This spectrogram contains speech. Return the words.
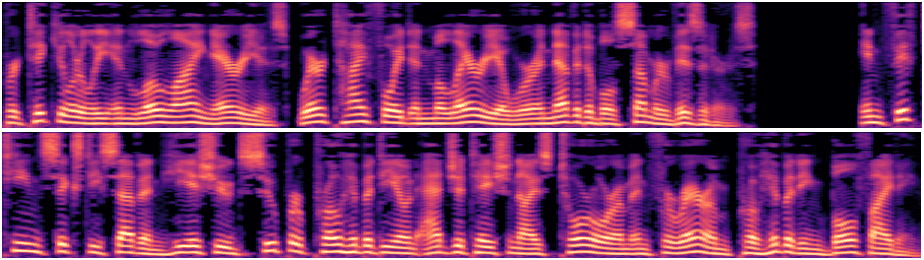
particularly in low-lying areas, where typhoid and malaria were inevitable summer visitors. In 1567 he issued Super Prohibitione Agitationis Taurorum and Ferarum prohibiting bullfighting.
